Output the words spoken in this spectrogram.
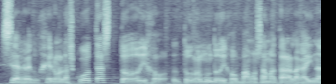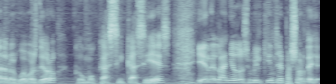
se redujeron las cuotas, todo, dijo, todo el mundo dijo vamos a matar a la gallina de los huevos de oro, como casi casi es, y en el año 2015 pasó de,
